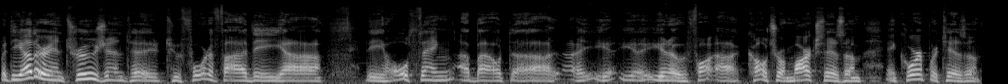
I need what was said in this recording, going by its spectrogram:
But the other intrusion to, to fortify the, uh, the whole thing about, uh, you, you, know, uh, cultural Marxism and corporatism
